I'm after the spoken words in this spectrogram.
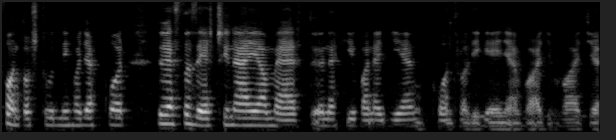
fontos tudni, hogy akkor ő ezt azért csinálja, mert ő neki van egy ilyen kontrolligénye, vagy, vagy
